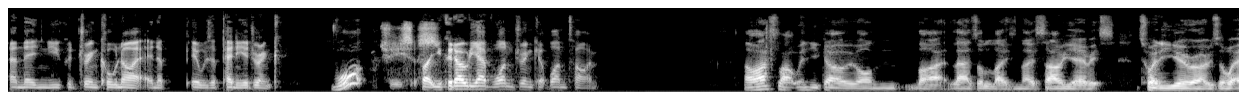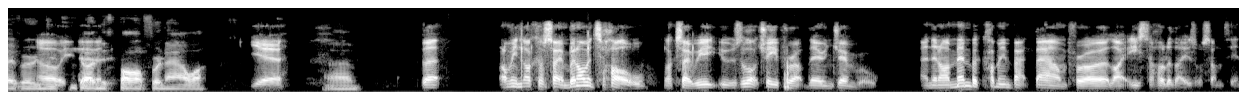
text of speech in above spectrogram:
and then you could drink all night, and a, it was a penny a drink. What? Jesus. But you could only have one drink at one time. Oh, that's like when you go on like lads holidays and they say, "Oh yeah, it's twenty euros or whatever," and Oh, you can go in this bar for an hour. Yeah, Um, but I mean, like I was saying, when I went to Hull, like I say, we it was a lot cheaper up there in general. And then I remember coming back down for uh, like Easter holidays or something.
